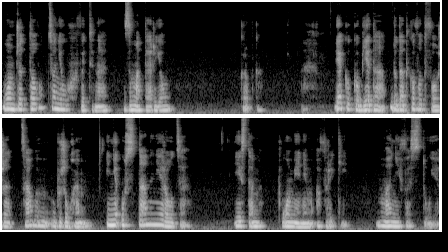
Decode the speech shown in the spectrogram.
Łączę to, co nieuchwytne, z materią. Kropka. Jako kobieta dodatkowo tworzę całym brzuchem i nieustannie rodzę. Jestem płomieniem Afryki. Manifestuję.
